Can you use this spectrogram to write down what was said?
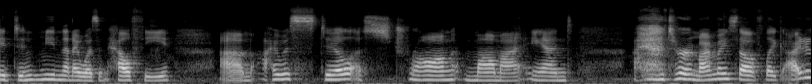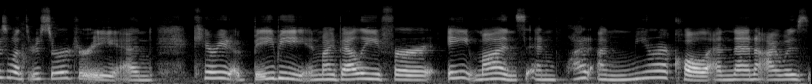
It didn't mean that I wasn't healthy. Um, I was still a strong mama, and I had to remind myself like, I just went through surgery and carried a baby in my belly for eight months, and what a miracle. And then I was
